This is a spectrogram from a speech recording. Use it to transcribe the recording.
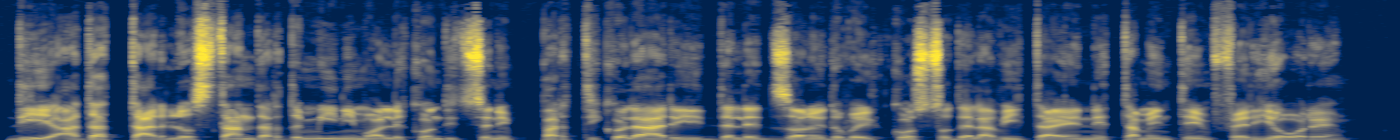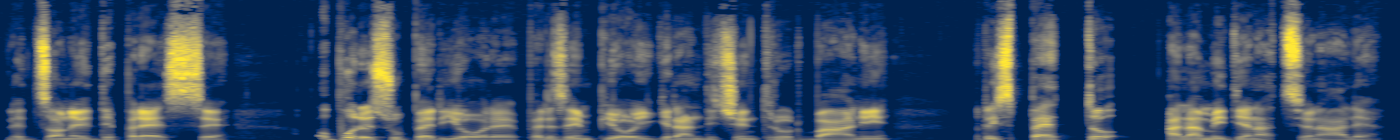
di adattare lo standard minimo alle condizioni particolari delle zone dove il costo della vita è nettamente inferiore, le zone depresse, oppure superiore, per esempio i grandi centri urbani, rispetto alla media nazionale.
